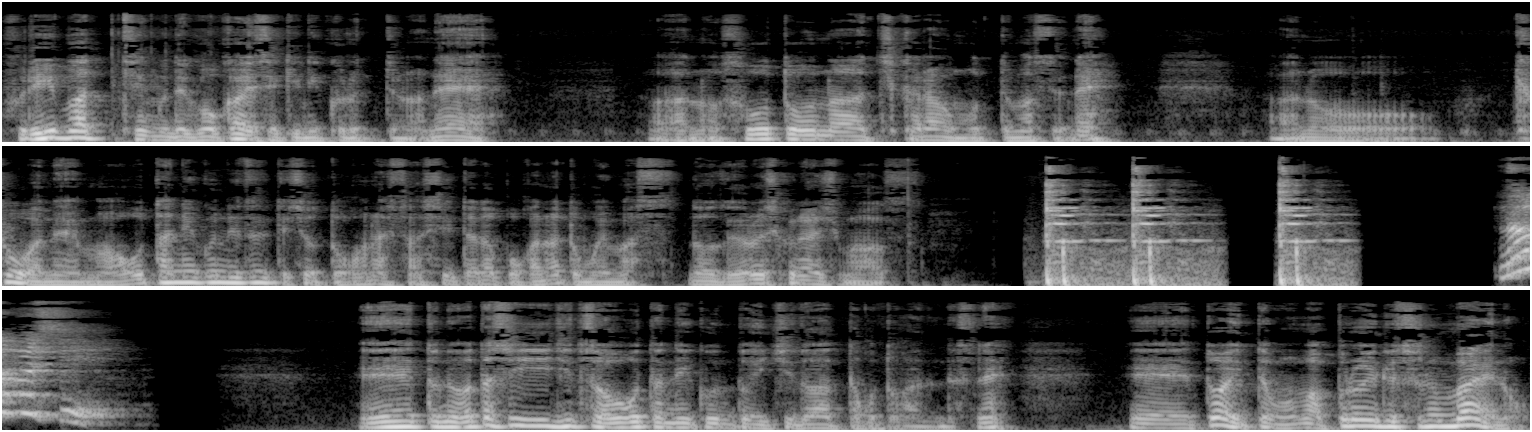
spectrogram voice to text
ー、フリーバッティングで5階席に来るっていうのはね、あの、相当な力を持ってますよね。あの、今日はね、まあ、大谷君についてちょっとお話しさせていただこうかなと思います。どうぞよろしくお願いします。えっ、とね、私、実は大谷君と一度会ったことがあるんですね。えー、とは言っても、まあ、プロ入りする前の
